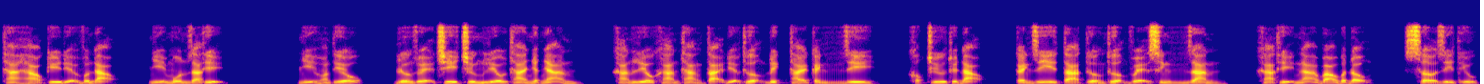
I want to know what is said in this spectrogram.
tha hảo kỳ địa vấn đạo, nhị môn giá thị. Nhị hoàng tiếu đường duệ chi trường liếu tha nhất nhãn, khán liêu khán thẳng tại địa thượng đích thái cảnh di, khốc chứ thuyết đạo, cảnh di tả tưởng thượng vệ sinh gian, khả thị ngã báo bất động, sở di tiểu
